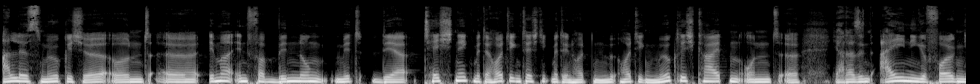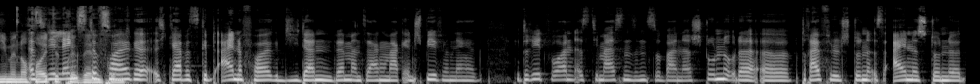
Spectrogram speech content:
alles Mögliche und äh, immer in Verbindung mit der Technik, mit der heutigen Technik, mit den heutigen, heutigen Möglichkeiten und äh, ja, da sind einige Folgen, die mir noch also heute die längste präsent sind. Folge, ich glaube, es gibt eine Folge, die dann, wenn man sagen mag, in Spielfilmlänge gedreht worden ist. Die meisten sind so bei einer Stunde oder äh, Dreiviertelstunde ist eine Stunde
